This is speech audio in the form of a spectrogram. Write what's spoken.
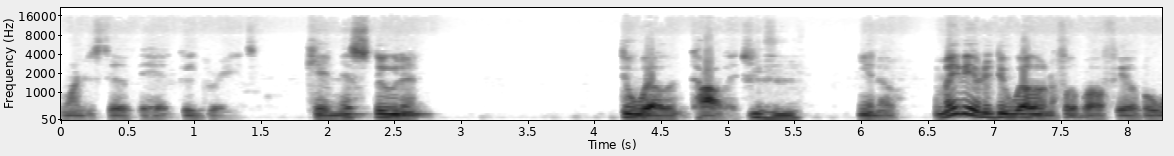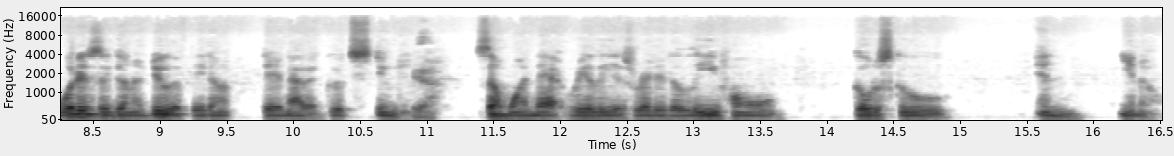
I wanted to see if they had good grades. Can this student do well in college? Mm-hmm. you know, may be able to do well on the football field, but what is it going to do if they don't? They're not a good student. Yeah. Someone that really is ready to leave home, go to school, and you know,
